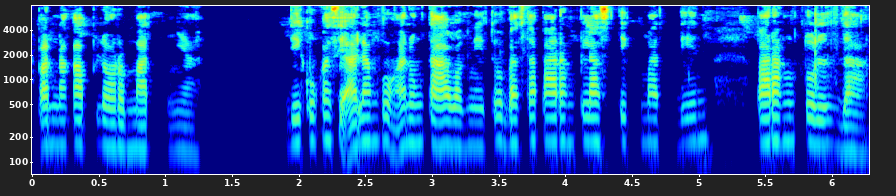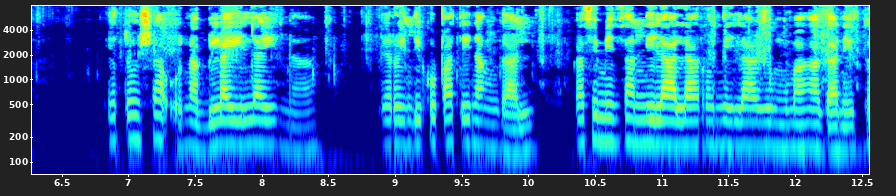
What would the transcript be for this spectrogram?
panaka-floor mat niya. Di ko kasi alam kung anong tawag nito. Basta parang plastic mat din. Parang tulda. Ito siya, o naglaylay na. Pero hindi ko pa tinanggal. Kasi minsan nilalaro nila yung mga ganito.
